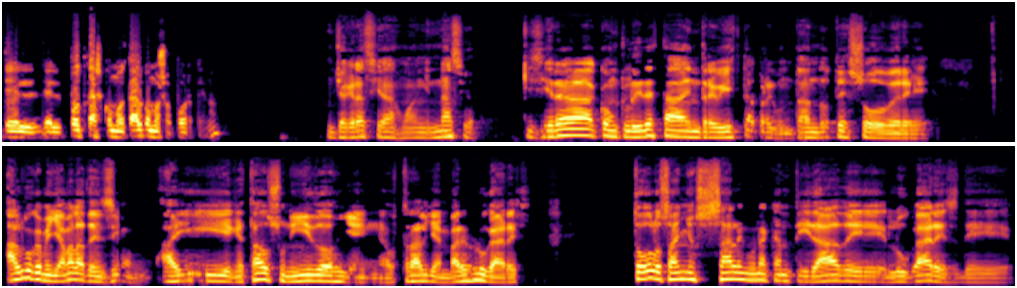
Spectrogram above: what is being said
del, podcast como tal, como soporte. ¿no? Muchas gracias, Juan Ignacio. Quisiera concluir esta entrevista preguntándote sobre algo que me llama la atención. Hay en Estados Unidos y en Australia, en varios lugares, todos los años salen una cantidad de lugares, de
